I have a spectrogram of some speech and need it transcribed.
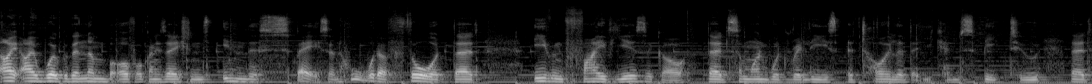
I, I work with a number of organizations in this space and who would have thought that even five years ago that someone would release a toilet that you can speak to that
